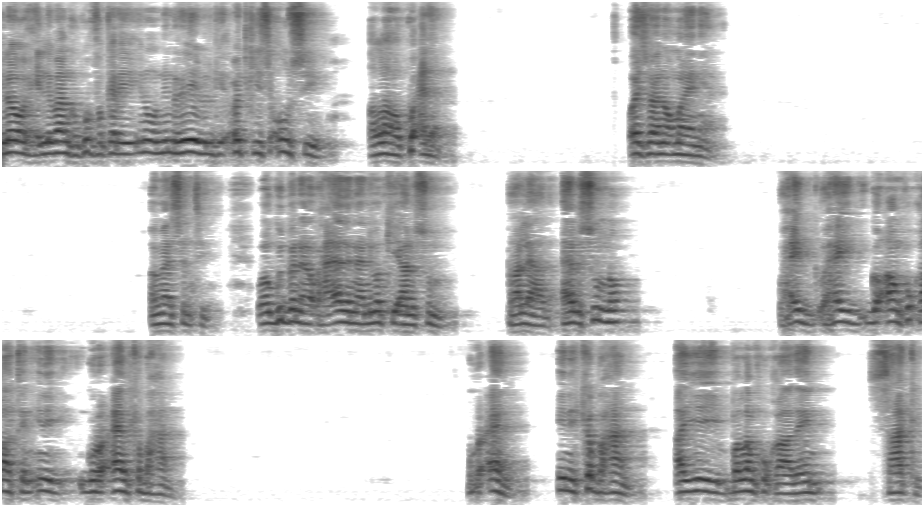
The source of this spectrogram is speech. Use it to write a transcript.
ilaahu xildhibaanka ku fakaraya inuu nin reebilki codkiisa uu siiyo. Allahu ku cadaab. Waa isfaana u malaynaya waa mahadsantiin waan gudbanaa waxaan aadanaa nimankii ahlu sunna. Raalli waxay go'aan ku qaateen inay gurceel ka baxaan. Gurceel inay ka baxaan ayay ballan ku qaadeen saakay.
